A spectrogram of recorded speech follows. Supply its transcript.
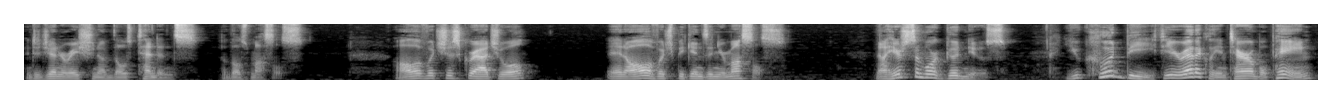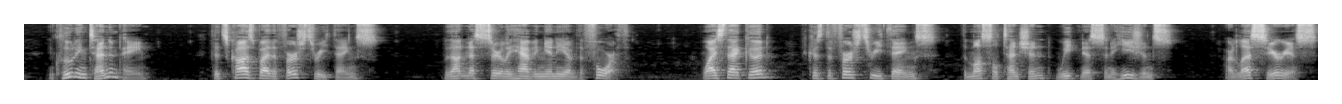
and degeneration of those tendons, of those muscles. All of which is gradual and all of which begins in your muscles. Now, here's some more good news. You could be theoretically in terrible pain, including tendon pain, that's caused by the first three things without necessarily having any of the fourth. Why is that good? Because the first three things, the muscle tension, weakness, and adhesions, are less serious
